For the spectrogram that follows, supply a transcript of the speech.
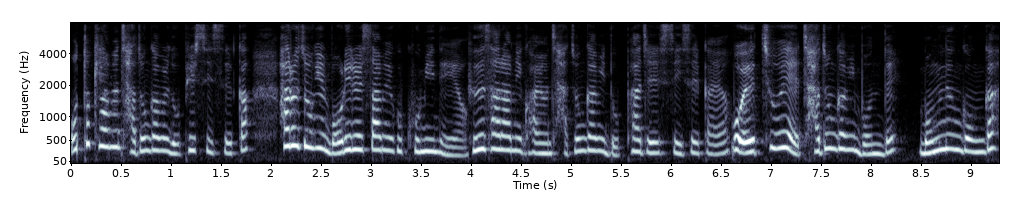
어떻게 하면 자존감을 높일 수 있을까? 하루 종일 머리를 싸매고 고민해요. 그 사람이 과연 자존감이 높아질 수 있을까요? 뭐 애초에 자존감이 뭔데? 먹는 건가?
